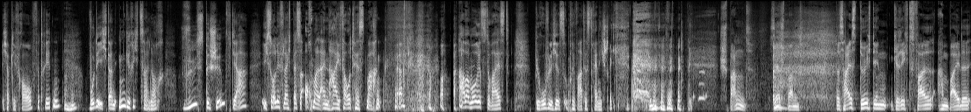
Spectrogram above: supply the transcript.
ich habe die Frau vertreten, mhm. wurde ich dann im Gerichtssaal noch wüst beschimpft, ja, ich solle vielleicht besser auch mal einen HIV-Test machen. Ja? Aber Moritz, du weißt, berufliches und privates trenne ich strikt. Spannend, sehr spannend. Das heißt, durch den Gerichtsfall haben beide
